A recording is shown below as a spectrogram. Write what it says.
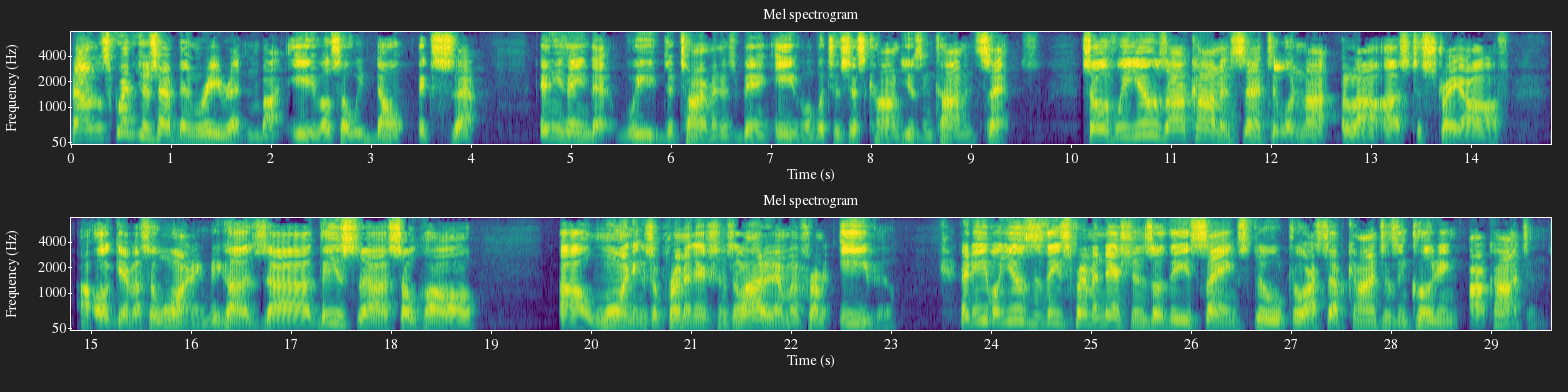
Now, the scriptures have been rewritten by evil, so we don't accept anything that we determine as being evil, which is just com- using common sense. So if we use our common sense, it will not allow us to stray off uh, or give us a warning because uh, these uh, so called uh, warnings or premonitions, a lot of them are from evil. And evil uses these premonitions or these sayings through, through our subconscious, including our conscience,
